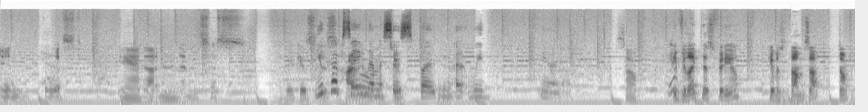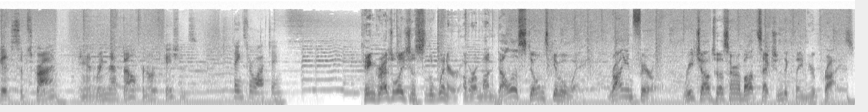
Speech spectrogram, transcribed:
in the list. And uh, Nemesis, I think, is. You is kept saying rated too. Nemesis, but Yeah. I, we, yeah, I know. So, if you like this video, give us a thumbs up. Don't forget to subscribe and ring that bell for notifications. Thanks for watching. Congratulations to the winner of our Mandala Stones giveaway, Ryan Farrell. Reach out to us in our About section to claim your prize.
